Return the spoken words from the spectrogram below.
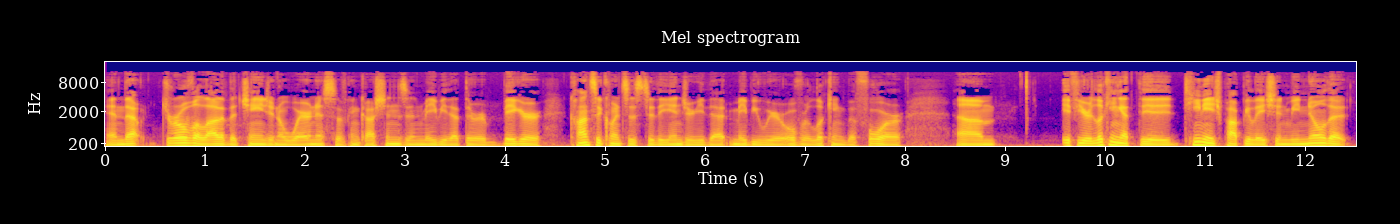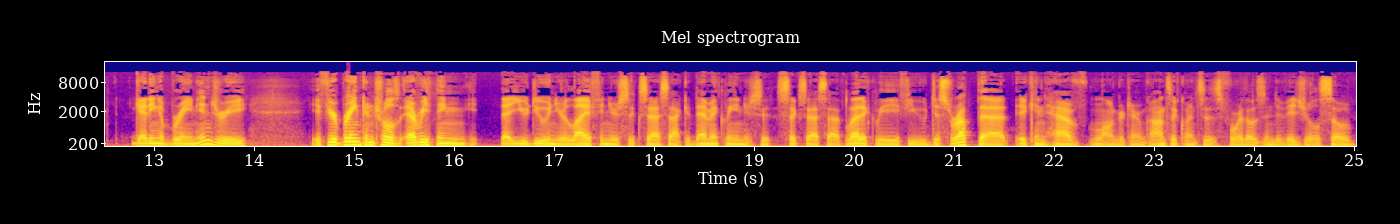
and that drove a lot of the change in awareness of concussions and maybe that there are bigger consequences to the injury that maybe we were overlooking before. Um, if you're looking at the teenage population, we know that getting a brain injury, if your brain controls everything that you do in your life and your success academically and your su- success athletically, if you disrupt that, it can have longer term consequences for those individuals. So,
